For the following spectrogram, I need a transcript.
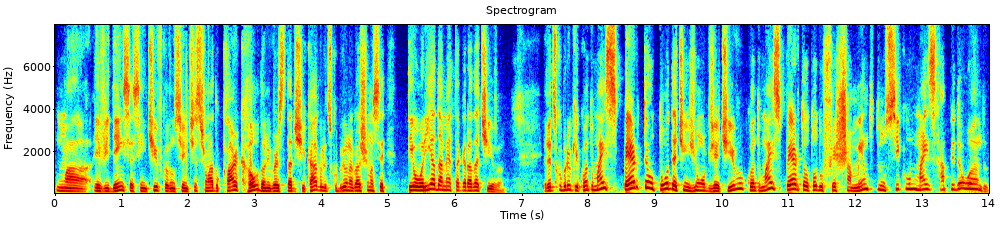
uma evidência científica de um cientista chamado Clark Hull, da Universidade de Chicago, ele descobriu um negócio que chama-se teoria da meta gradativa. Ele descobriu que quanto mais perto eu estou de atingir um objetivo, quanto mais perto eu estou do fechamento de um ciclo, mais rápido eu ando.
